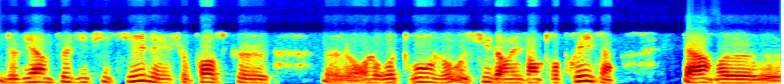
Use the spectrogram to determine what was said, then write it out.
devient un peu difficile et je pense que euh, on le retrouve aussi dans les entreprises car euh,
